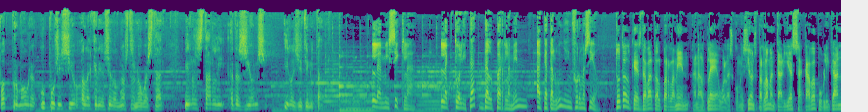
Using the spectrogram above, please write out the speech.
pot promoure oposició a la creació del nostre nou estat i restar-li adhesions i legitimitat. L'hemicicle. L'actualitat del Parlament a Catalunya Informació. Tot el que es debat al Parlament, en el ple o a les comissions parlamentàries s'acaba publicant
